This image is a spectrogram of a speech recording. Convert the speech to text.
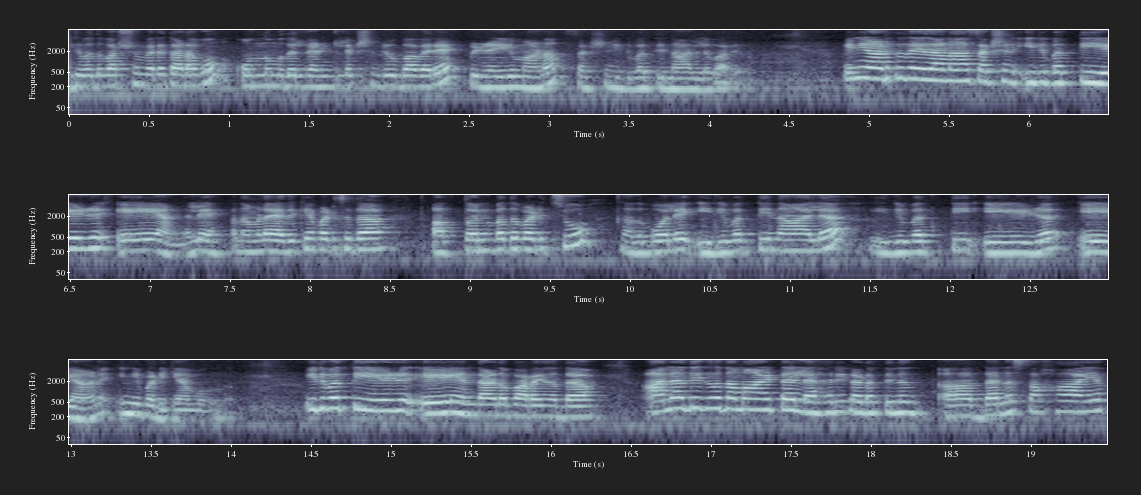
ഇരുപത് വർഷം വരെ തടവും ഒന്ന് മുതൽ രണ്ട് ലക്ഷം രൂപ വരെ പിഴയുമാണ് സെക്ഷൻ ഇരുപത്തിനാലിൽ പറയുന്നത്. ഇനി അടുത്തത് ഏതാണ്? സെക്ഷൻ ഇരുപത്തിയേഴ് എ ആണ് അല്ലെ? അപ്പൊ നമ്മൾ ഏതൊക്കെയാ പഠിച്ചത്? പത്തൊൻപത് പഠിച്ചു. അതുപോലെ ഇരുപത്തിനാല് ഇരുപത്തി ഏഴ് എ ആണ് ഇനി പഠിക്കാൻ പോകുന്നത്. ഇരുപത്തിയേഴ് എ എന്താണ് പറയുന്നത്? അനധികൃതമായിട്ട് ലഹരി കടത്തിന് ധനസഹായം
